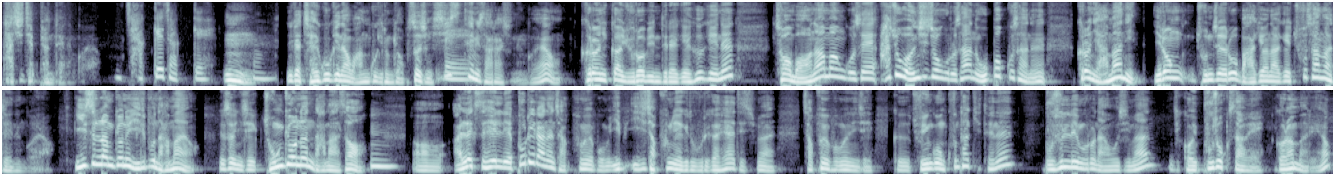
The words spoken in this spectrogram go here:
다시 재편되는 거예요. 작게 작게. 음. 음. 그러니까 제국이나 왕국 이런 게 없어진 시스템이 네. 사라지는 거예요. 그러니까 유럽인들에게 흑인은 저 머나먼 곳에 아주 원시적으로 사는 옷 벗고 사는 그런 야만인 이런 존재로 막연하게 추상화되는 거예요. 이슬람교는 일부 남아요. 그래서 이제 종교는 남아서 음. 어 알렉스 헤일리의 뿌리라는 작품에 보면 이, 이 작품 얘기도 우리가 해야 되지만 작품에 보면 이제 그 주인공 쿤타키테는 무슬림으로 나오지만 이제 거의 부족 사회 거란 말이에요.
